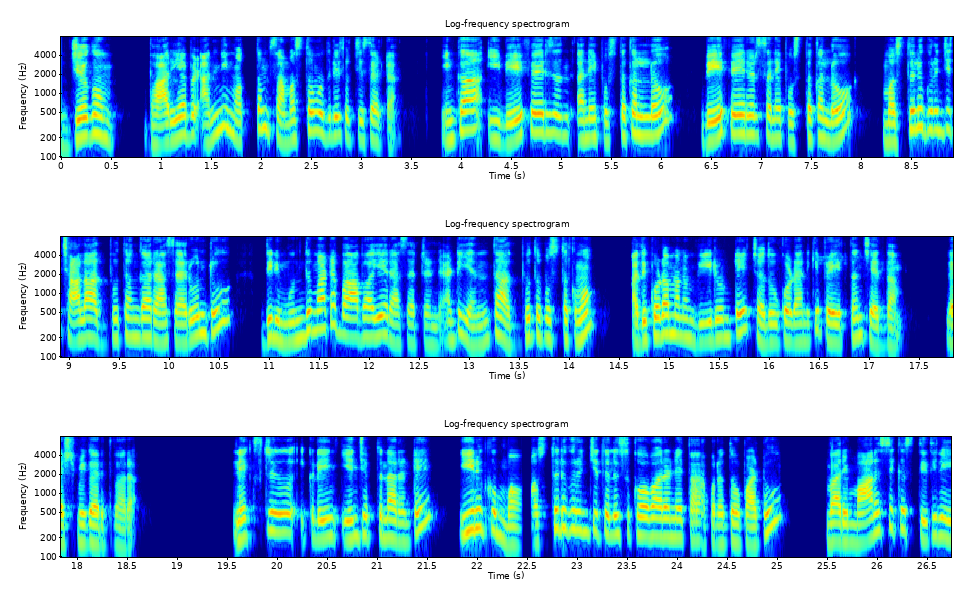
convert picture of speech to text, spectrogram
ఉద్యోగం, భార్య అన్ని మొత్తం సమస్తం వదిలేసి వచ్చేసాట. ఇంకా ఈ వేఫేర్స్ అనే పుస్తకంలో 'వేఫేరర్స్' అనే పుస్తకంలో మస్తుల గురించి చాలా అద్భుతంగా రాశారు అంటూ దీని ముందు మాట బాబాయే రాశారటండి. అంటే ఎంత అద్భుత పుస్తకమో అది కూడా మనం వీలుంటే చదువుకోవడానికి ప్రయత్నం చేద్దాం. లక్ష్మి గారి ద్వారా. నెక్స్ట్ ఇక్కడ ఏం ఏం చెప్తున్నారంటే ఈయనకు మస్తుల గురించి తెలుసుకోవాలనే తపనతో పాటు వారి మానసిక స్థితిని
